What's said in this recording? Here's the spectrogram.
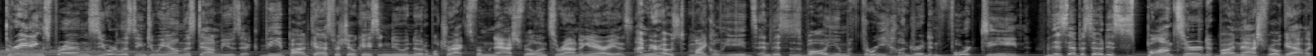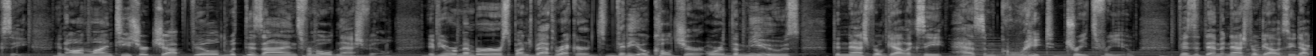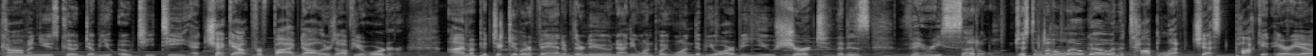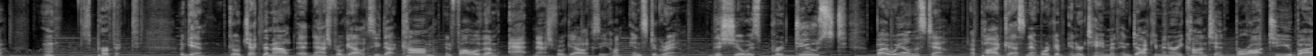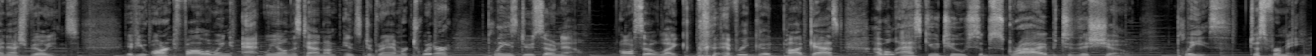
Greetings, friends. You are listening to We Own This Town Music, the podcast for showcasing new and notable tracks from Nashville and surrounding areas. I'm your host, Michael Eads, and this is volume 314. This episode is sponsored by Nashville Galaxy, an online t shirt shop filled with designs from old Nashville. If you remember Sponge Bath Records, Video Culture, or The Muse, the Nashville Galaxy has some great treats for you. Visit them at NashvilleGalaxy.com and use code WOTT at checkout for $5 off your order. I'm a particular fan of their new 91.1 WRVU shirt that is very subtle. Just a little logo in the top left chest pocket area. Mm, it's perfect. Again, go check them out at NashvilleGalaxy.com and follow them at Nashville Galaxy on Instagram. This show is produced by We Own This Town, a podcast network of entertainment and documentary content brought to you by Nashvillians. If you aren't following at We Own This Town on Instagram or Twitter, please do so now. Also, like every good podcast, I will ask you to subscribe to this show. Please, just for me.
